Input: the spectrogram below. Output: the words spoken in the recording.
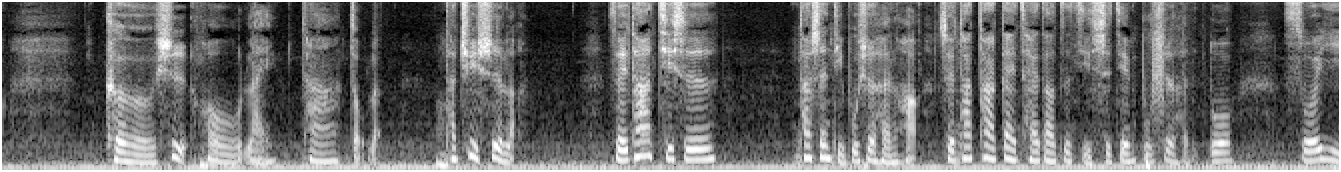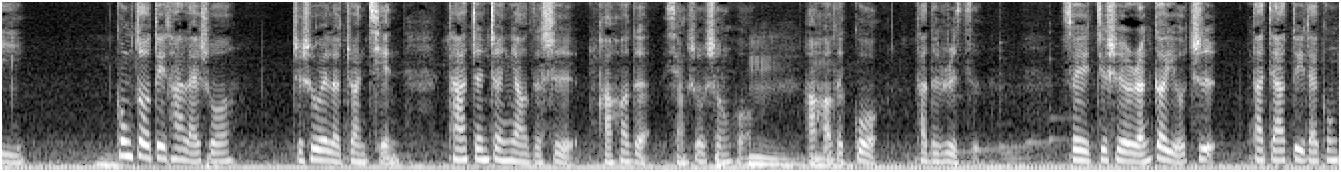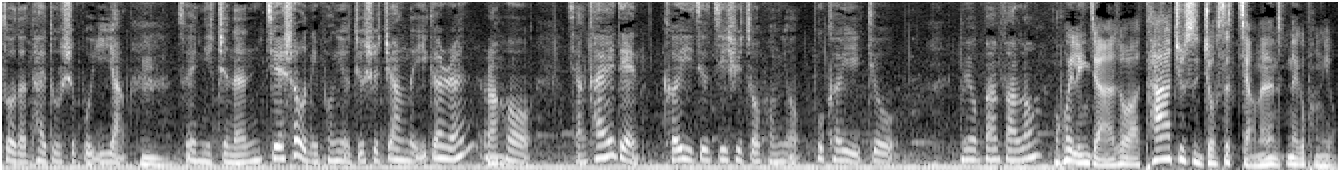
可是后来他走了，他去世了，所以他其实他身体不是很好，所以他大概猜到自己时间不是很多，所以工作对他来说只是为了赚钱。他真正要的是好好的享受生活，嗯好好的过他的日子。所以就是人各有志，大家对待工作的态度是不一样。嗯，所以你只能接受你朋友就是这样的一个人，然后想开一点，可以就继续做朋友，不可以就没有办法喽。我慧玲讲的说，他就是 Joseph 讲的那那个朋友。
